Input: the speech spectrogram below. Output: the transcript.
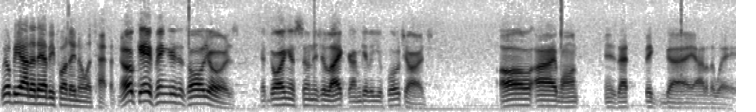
we'll be out of there before they know what's happened. Okay, Fingers, it's all yours. Get going as soon as you like. I'm giving you full charge. All I want is that big guy out of the way.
